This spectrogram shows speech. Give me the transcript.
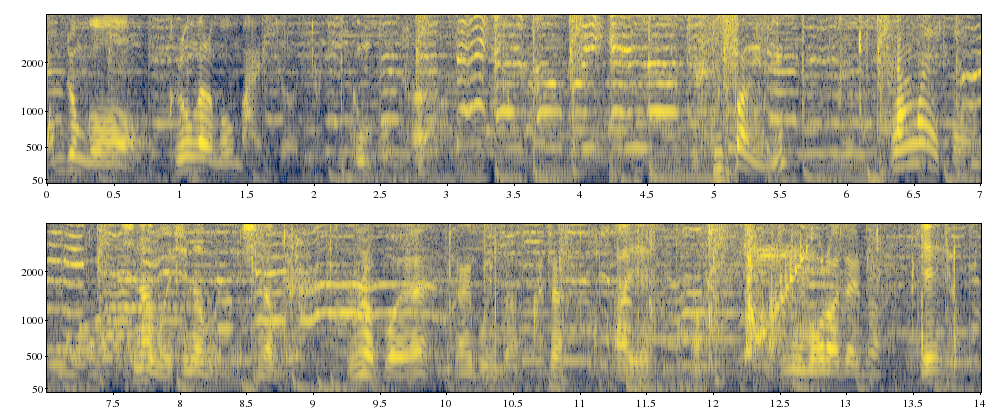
엄정 거 그런 거는 먹으면 맛있어. 이건 뭐냐? 꿀빵이니? 낭만했어요. 시나몬 시나몬이에요 시나몬. 누나 뭐해? 이상해 보인다. 가자. 아 예. 맛있는 거 먹으러 가자 이거. 예 형.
